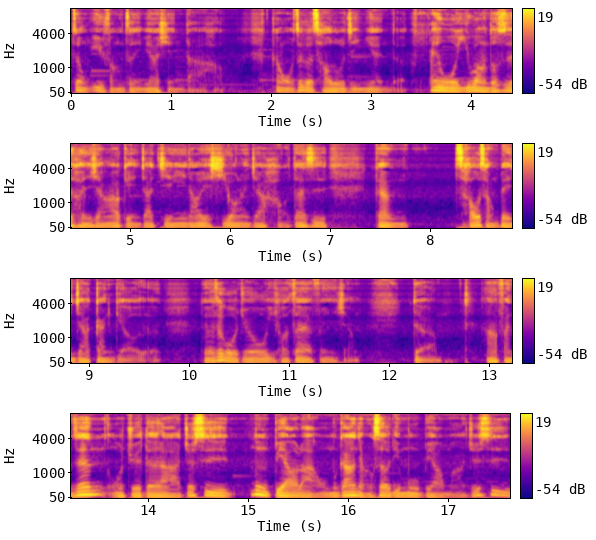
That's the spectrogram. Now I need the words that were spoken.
这种预防针一定要先打好。看我这个操作经验的，因为我以往都是很想要给人家建议，然后也希望人家好，但是干超常被人家干掉的。对，这个我觉得我以后再来分享。对啊。啊，反正我觉得啦，就是目标啦。我们刚刚讲设定目标嘛，就是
